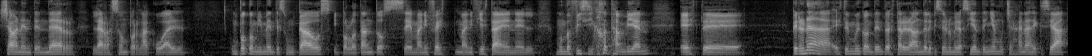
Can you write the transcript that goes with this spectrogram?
ya van a entender la razón por la cual un poco mi mente es un caos y por lo tanto se manifiesta en el mundo físico también. Este. Pero nada, estoy muy contento de estar grabando el episodio número 100. Tenía muchas ganas de que sea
